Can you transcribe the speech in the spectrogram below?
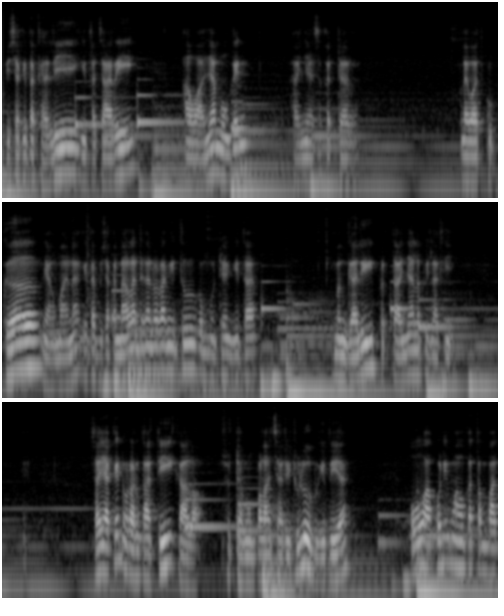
bisa kita gali, kita cari. Awalnya mungkin hanya sekedar lewat Google yang mana kita bisa kenalan dengan orang itu, kemudian kita menggali, bertanya lebih lagi. Saya yakin orang tadi kalau sudah mempelajari dulu begitu ya. Oh, aku ini mau ke tempat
